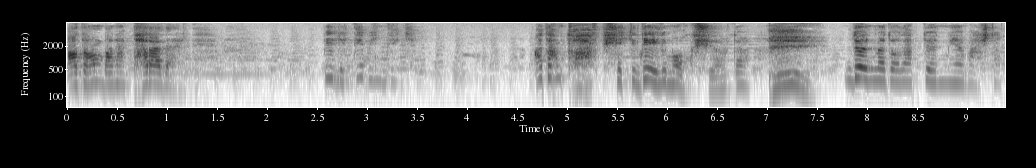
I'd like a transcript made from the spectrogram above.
Adam bana para verdi. Birlikte bindik. Adam tuhaf bir şekilde elimi okşuyordu. Dönme dolap dönmeye başladı.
